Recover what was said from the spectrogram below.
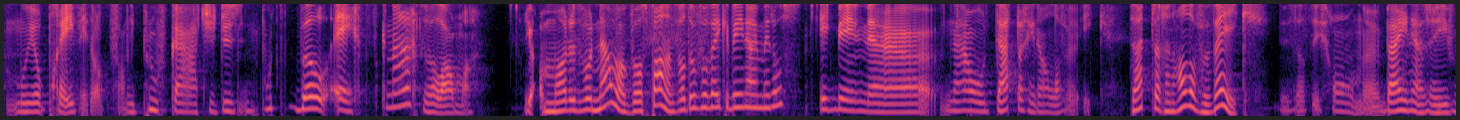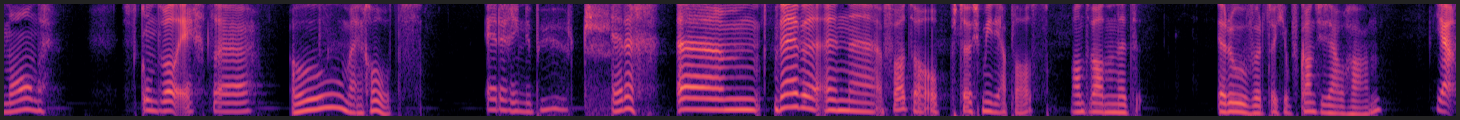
moet je op een gegeven moment ook van die proefkaartjes. Dus het moet wel echt, het knaagt wel allemaal. Ja, maar het wordt nou ook wel spannend. Want hoeveel weken ben je nou inmiddels? Ik ben eh nou 30 in een halve week. 30 en halve week. Dus dat is gewoon eh, bijna zeven maanden. Dus het komt wel echt Oh mijn god. erg in de buurt. Erg. Ehm, we hebben een eh, foto op social media geplaatst. Want we hadden het erover dat je op vakantie zou gaan. Ja.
